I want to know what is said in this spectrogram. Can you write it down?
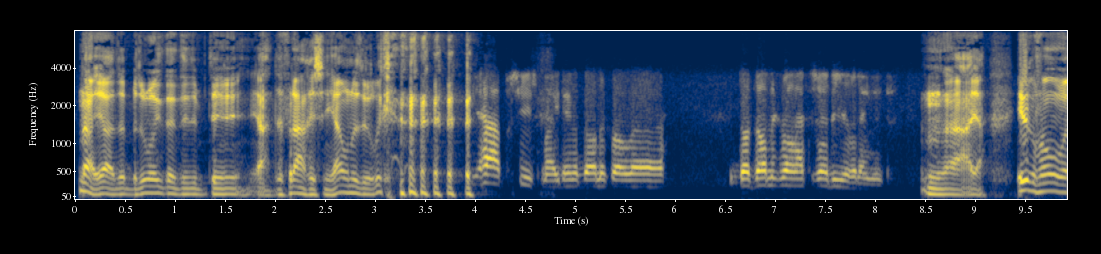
nou ja, dat bedoel ik. De, de, de, ja, de vraag is aan jou natuurlijk. ja, precies. Maar ik denk dat dat nog wel, dat dat nog wel even zal duren, denk ik. Nou ja, in ieder geval,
